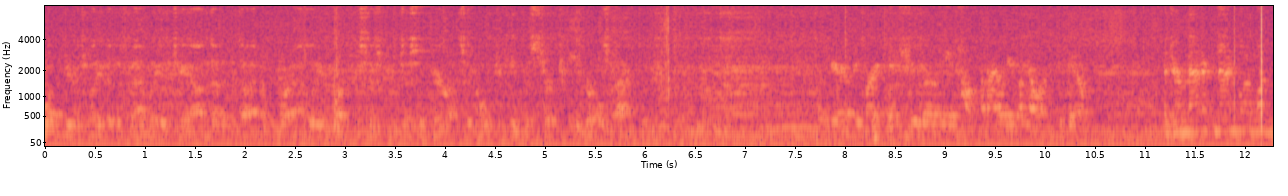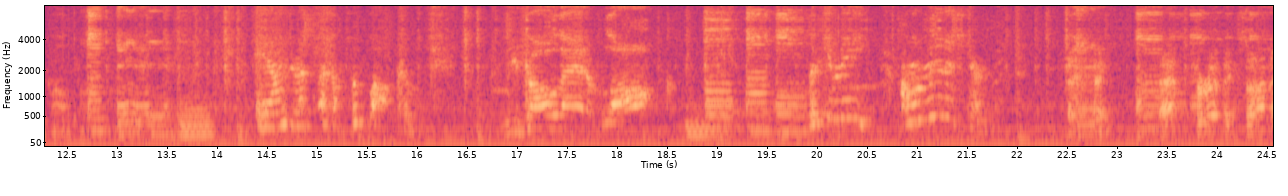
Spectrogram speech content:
12 years later, the family of Tionda and Diamond Bradley marked the sister's disappearance and hope to keep the search for the girls active. Severely breaking, she really needs help, and I don't even know what to do. A dramatic 911 call. Hey, I'm dressed like a football coach. You call that a block? Look at me. I'm a minister. That's terrific, son.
